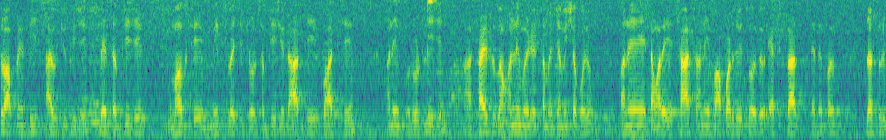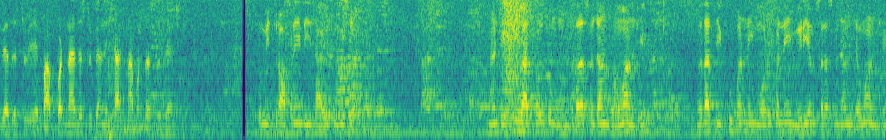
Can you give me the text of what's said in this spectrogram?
મિત્રો, આપણી ડીશ આવી ચૂકી છે. બે સબ્જી છે, મગ છે મિક્સ વેજીટેબલ સબ્જી છે, દાળ છે, ભાત છે અને રોટલી છે. સાઠ રૂપિયા અનલિમિટેડ તમે જમી શકો છો. અને તમારે છાશ અને પાપડ જોઈતો હોય તો એક્સ્ટ્રા તેને પર દસ રૂપિયા દસ રૂપિયા પાપડના દસ રૂપિયા અને છાશના પણ દસ રૂપિયા છે. તો મિત્રો, આપણે ડીશ આવી ચૂકી છે. અને ટેસ્ટની વાત કરું તો સરસ મજાનું જમવાનું છે. વધારે તીખું પણ નહીં, મોડું પણ નહીં મીડિયમ સરસ મજાનું જમવાનું છે.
